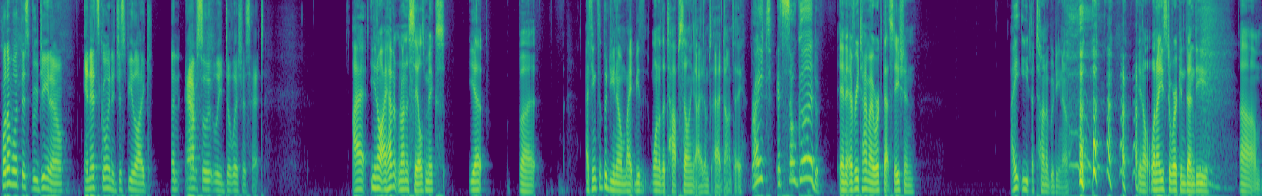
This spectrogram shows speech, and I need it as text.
put them with this budino, and it's going to just be like an absolutely delicious hit? I, you know, I haven't run a sales mix yet, but I think the budino might be one of the top selling items at Dante. Right? It's so good. and every time I work that station, I eat a ton of budino. you know, when I used to work in Dundee, um,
